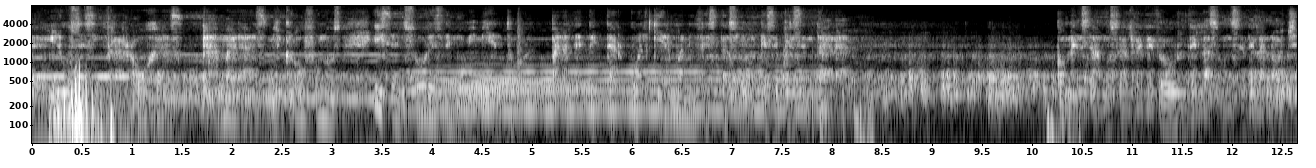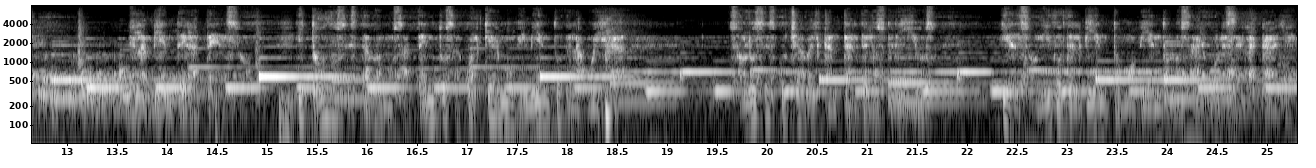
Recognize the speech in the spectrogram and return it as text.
eh, luces infrarrojas, cámaras, micrófonos y sensores de movimiento para detectar cualquier manifestación que se presentara. Comenzamos alrededor de las 11 de la noche. El ambiente era tenso y todos estábamos atentos a cualquier movimiento de la Ouija. Se escuchaba el cantar de los grillos y el sonido del viento moviendo los árboles en la calle.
